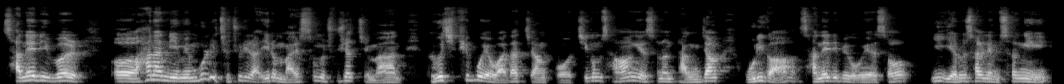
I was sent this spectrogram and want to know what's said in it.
사내립을 어, 하나님이 물리쳐 주리라 이런 말씀을 주셨지만 그것이 피부에 와닿지 않고 지금 상황에서는 당장 우리가 사내립에 의해서 이 예루살렘 성이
